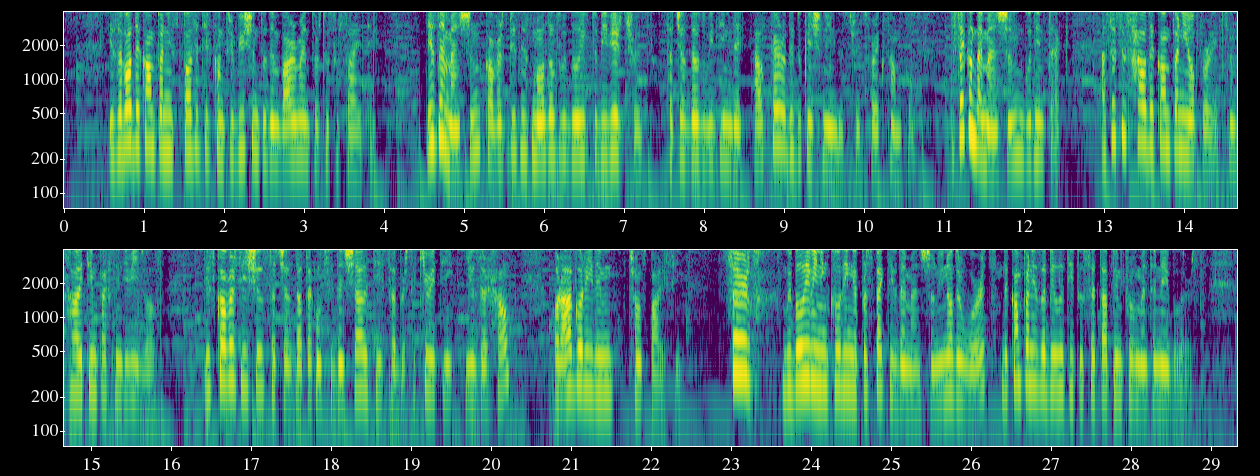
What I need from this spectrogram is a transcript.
is about the company's positive contribution to the environment or to society. This dimension covers business models we believe to be virtuous, such as those within the healthcare or the education industries, for example. The second dimension, Good in Tech, assesses how the company operates and how it impacts individuals. discovers issues such as data confidentiality, cybersecurity, user health, or algorithm transparency. Third, we believe in including a prospective dimension, in other words, the company's ability to set up improvement enablers.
